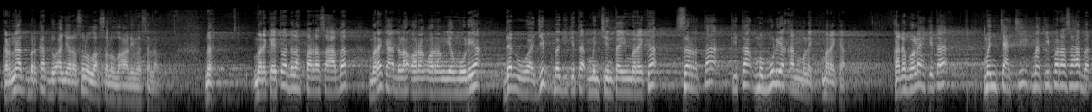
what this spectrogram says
Karena berkat doanya Rasulullah sallallahu alaihi wasallam. Nah, mereka itu adalah para sahabat, mereka adalah orang-orang yang mulia dan wajib bagi kita mencintai mereka serta kita memuliakan mereka. Kada boleh kita mencaci maki para sahabat.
